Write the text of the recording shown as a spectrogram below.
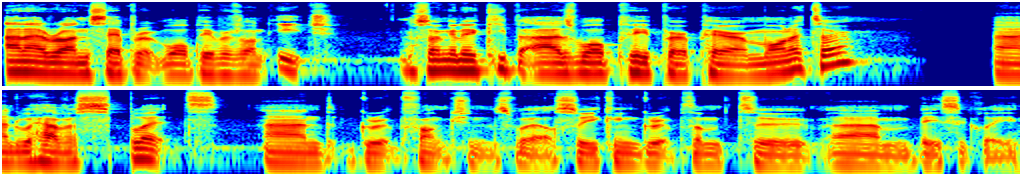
and I run separate wallpapers on each. So I'm going to keep it as wallpaper per monitor. And we have a split and group function as well. So you can group them to um, basically,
